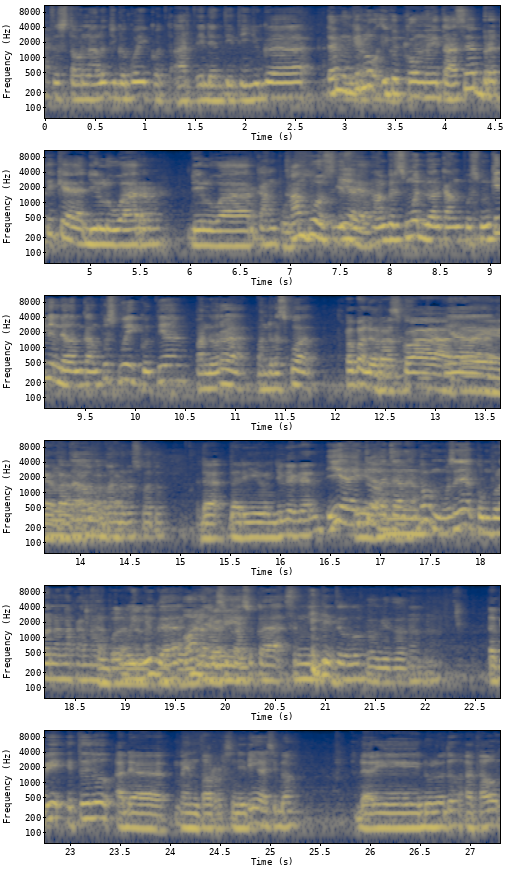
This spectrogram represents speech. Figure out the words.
Terus tahun lalu juga gue ikut art identity juga. Tapi mungkin lu ikut komunitasnya berarti kayak di luar di luar kampus. gitu Iya, ya. hampir semua di luar kampus. Mungkin yang dalam kampus gue ikutnya Pandora, Pandora Squad. Oh Pandora Squad. Iya, Oh, kalau tahu, tahu. tahu, Bukan tahu. terus gua tuh. Da- dari Yun juga kan? Iya, itu acara apa? Maksudnya kumpulan anak-anak Kumpulan UIN juga Oh, anak yang UIN. suka-suka seni gitu. Oh gitu. Tapi itu lu ada mentor sendiri gak sih bang? Dari dulu tuh atau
